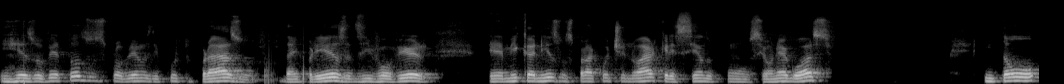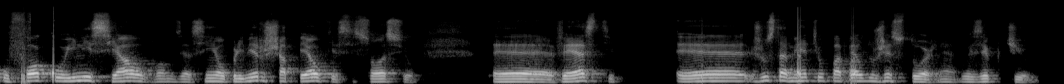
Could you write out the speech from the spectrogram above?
em resolver todos os problemas de curto prazo da empresa, desenvolver é, mecanismos para continuar crescendo com o seu negócio. Então, o foco inicial, vamos dizer assim, é o primeiro chapéu que esse sócio é, veste, é justamente o papel do gestor, né, do executivo.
